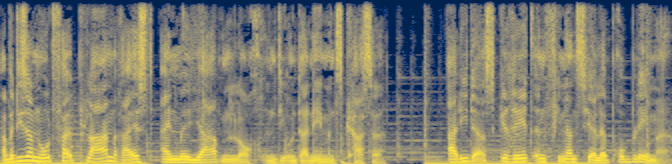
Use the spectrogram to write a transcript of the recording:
Aber dieser Notfallplan reißt ein Milliardenloch in die Unternehmenskasse. Adidas gerät in finanzielle Probleme.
